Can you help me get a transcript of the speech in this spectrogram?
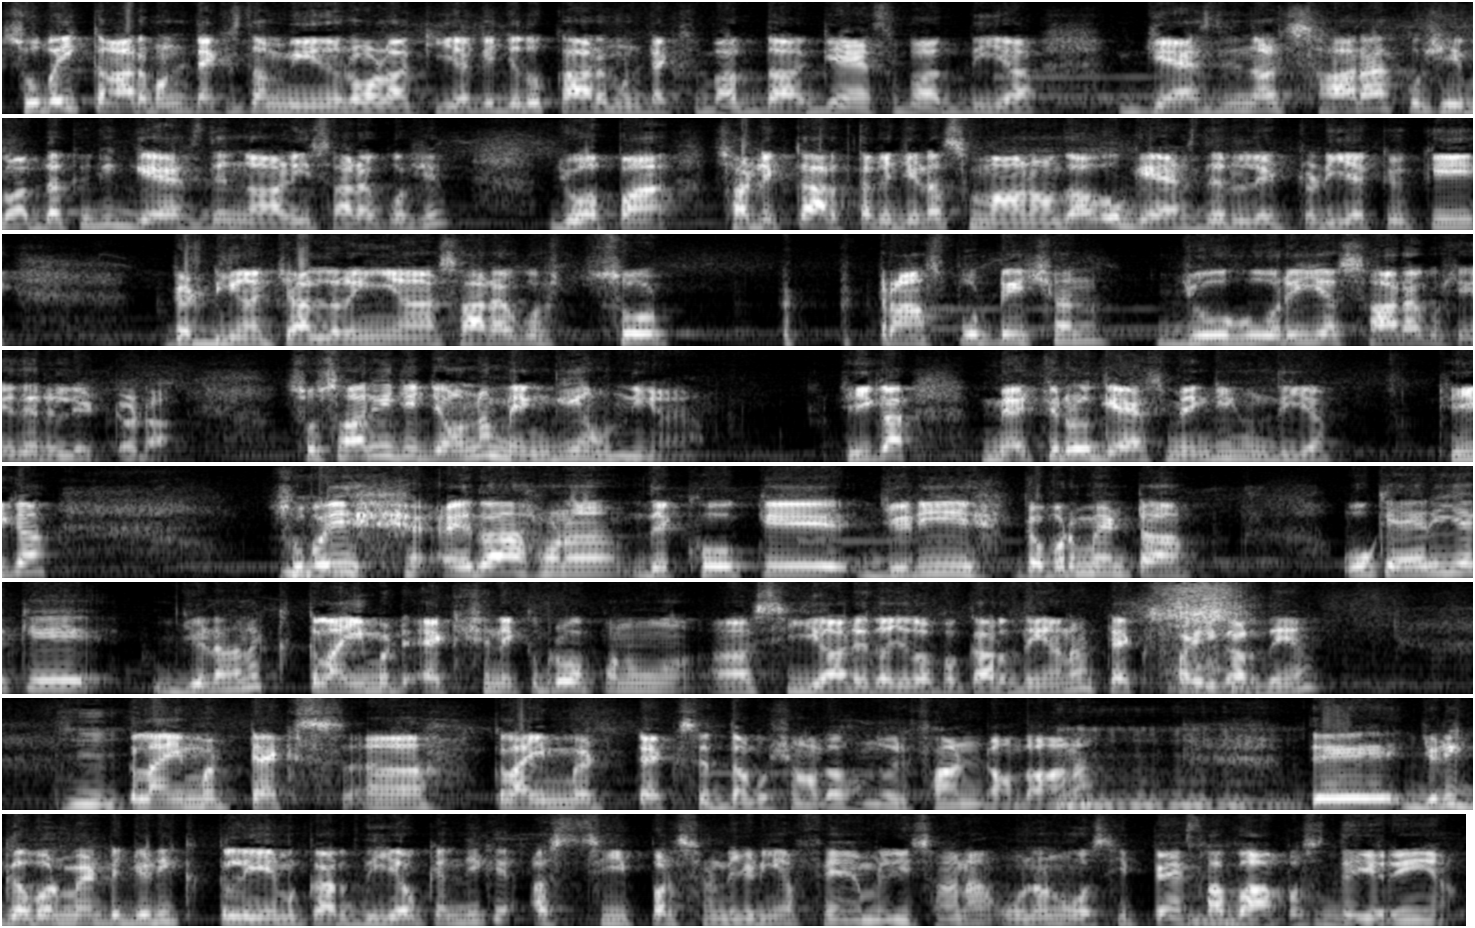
ਸੋ ਬਈ ਕਾਰਬਨ ਟੈਕਸ ਦਾ ਮੇਨ ਰੌਲਾ ਕੀ ਆ ਕਿ ਜਦੋਂ ਕਾਰਬਨ ਟੈਕਸ ਵੱਧਦਾ ਗੈਸ ਵੱਧਦੀ ਆ ਗੈਸ ਦੇ ਨਾਲ ਸਾਰਾ ਕੁਝ ਹੀ ਵੱਧਦਾ ਕਿਉਂਕਿ ਗੈਸ ਦੇ ਨਾਲ ਹੀ ਸਾਰਾ ਕੁਝ ਜੋ ਆਪਾਂ ਸਾਡੇ ਘਰ ਤੱਕ ਜਿਹੜਾ ਸਮਾਨ ਆਉਂਦਾ ਉਹ ਗੈਸ ਦੇ ਰਿਲੇਟਡ ਹੀ ਆ ਕਿਉਂਕਿ ਗੱਡੀਆਂ ਚੱਲ ਰਹੀਆਂ ਸਾਰਾ ਕੁਝ ਸੋ ਟਰਾਂਸਪੋਰਟੇਸ਼ਨ ਜੋ ਹੋ ਰਹੀ ਆ ਸਾਰਾ ਕੁਝ ਇਹਦੇ ਰਿਲੇਟਡ ਆ। ਸੋ ਸਾਰੀਆਂ ਚੀਜ਼ਾਂ ਉਹਨਾਂ ਮਹਿੰਗੀਆਂ ਹੁੰਦੀਆਂ ਆ ਠੀਕ ਆ? ਨੈਚੁਰਲ ਗੈਸ ਮਹਿੰਗੀ ਹੁੰਦੀ ਆ ਠੀਕ ਆ? ਸੋ ਬਈ ਇਹਦਾ ਹੁਣ ਦੇਖੋ ਕਿ ਜਿਹੜੀ ਗਵਰਨਮੈਂਟ ਆ ਉਹ ਕਹਿ ਰਹੀ ਆ ਕਿ ਜਿਹੜਾ ਨਾ ਕਲਾਈਮੇਟ ਐਕਸ਼ਨ ਇੱਕ ਬਰੋ ਆਪਾਂ ਨੂੰ ਸੀਆਰਏ ਦਾ ਜਦੋਂ ਆਪਾਂ ਕਰਦੇ ਆ ਨਾ ਟੈਕਸ ਫਾਈਲ ਕਰਦੇ ਆ ਕਲਾਈਮੇਟ ਟੈਕਸ ਕਲਾਈਮੇਟ ਟੈਕਸ ਇਦਾਂ ਕੁਝ ਆਉਂਦਾ ਸਾਨੂੰ ਰਿਫੰਡ ਆਉਂਦਾ ਹਨਾ। ਤੇ ਜਿਹੜੀ ਗਵਰਨਮੈਂਟ ਜਿਹੜੀ ਕਲੇਮ ਕਰਦੀ ਆ ਉਹ ਕਹਿੰਦੀ ਕਿ 80% ਜਿਹੜੀਆਂ ਫੈਮਲੀਆਂ ਆ ਨਾ ਉਹਨਾਂ ਨੂੰ ਅਸੀਂ ਪੈਸਾ ਵਾਪਸ ਦੇ ਰਹੇ ਆ।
